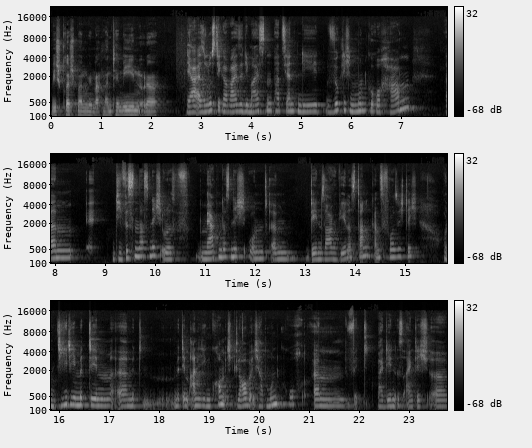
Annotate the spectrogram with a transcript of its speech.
Wie spricht man, wie macht man einen Termin oder? Ja, also lustigerweise die meisten Patienten, die wirklich einen Mundgeruch haben, ähm, die wissen das nicht oder merken das nicht und ähm, denen sagen wir das dann ganz vorsichtig. Und die, die mit dem, äh, mit, mit dem Anliegen kommen, ich glaube, ich habe Mundgeruch, ähm, bei denen ist eigentlich, äh,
